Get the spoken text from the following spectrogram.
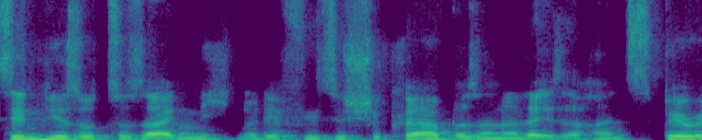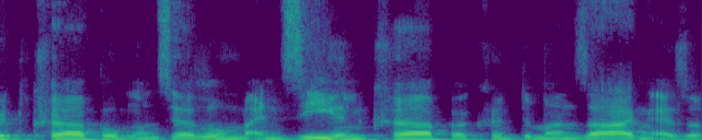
sind wir sozusagen nicht nur der physische Körper, sondern da ist auch ein Spirit-Körper um uns herum, ein Seelenkörper, könnte man sagen. Also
